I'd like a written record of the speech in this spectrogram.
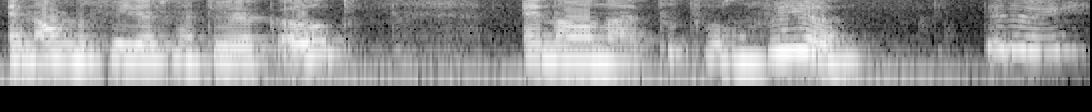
En andere video's natuurlijk ook. En dan eh, tot de volgende video. Doei doei!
